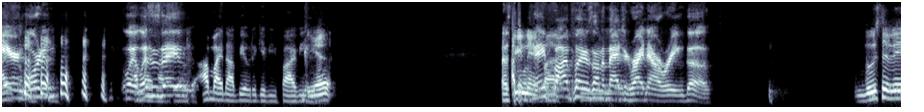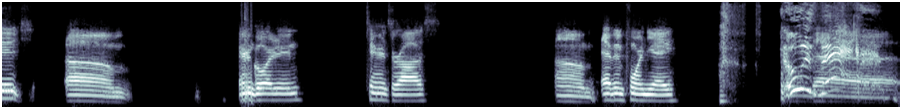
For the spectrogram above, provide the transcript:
Aaron Gordon. Wait, I what's his name? to- I might not be able to give you five either. yeah, That's I can the name one- Name five. five players on the Magic right now, Ring. Go. Vucevic, um, Aaron Gordon, Terrence Ross, um, Evan Fournier. Who is and, that? uh,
